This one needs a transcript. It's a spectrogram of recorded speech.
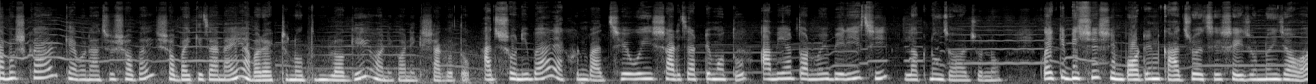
নমস্কার, কেমন আছো সবাই? সবাইকে জানাই আবারও একটা নতুন ব্লগে অনেক অনেক স্বাগত। আজ শনিবার, এখন বাজছে ওই সাড়ে চারটে মতো। আমি আর তন্ময় বেরিয়েছি লখনৌ যাওয়ার জন্য। কয়েকটি বিশেষ ইম্পর্টেন্ট কাজ রয়েছে সেই জন্যই যাওয়া।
